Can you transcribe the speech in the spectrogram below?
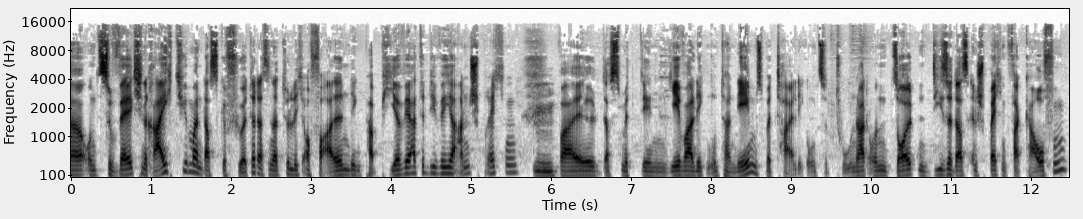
und zu welchen Reichtümern das geführt hat. Das sind natürlich auch vor allen Dingen Papierwerte, die wir hier ansprechen, mhm. weil das mit den jeweiligen Unternehmensbeteiligungen zu tun hat. Und sollten diese das entsprechend verkaufen,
